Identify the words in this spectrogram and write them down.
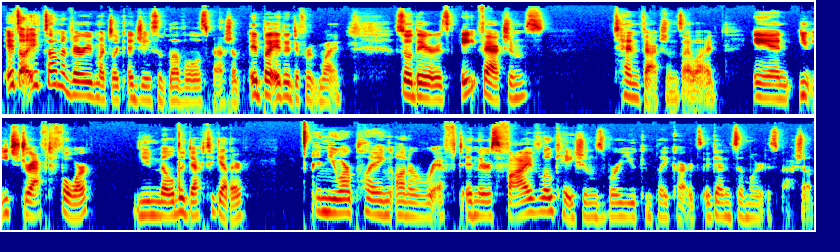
It's it's on a very much like adjacent level of Smash Up, but in a different way. So there's eight factions, ten factions, I lied. And you each draft four. You meld a deck together. And you are playing on a rift. And there's five locations where you can play cards. Again, similar to Smash Up.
